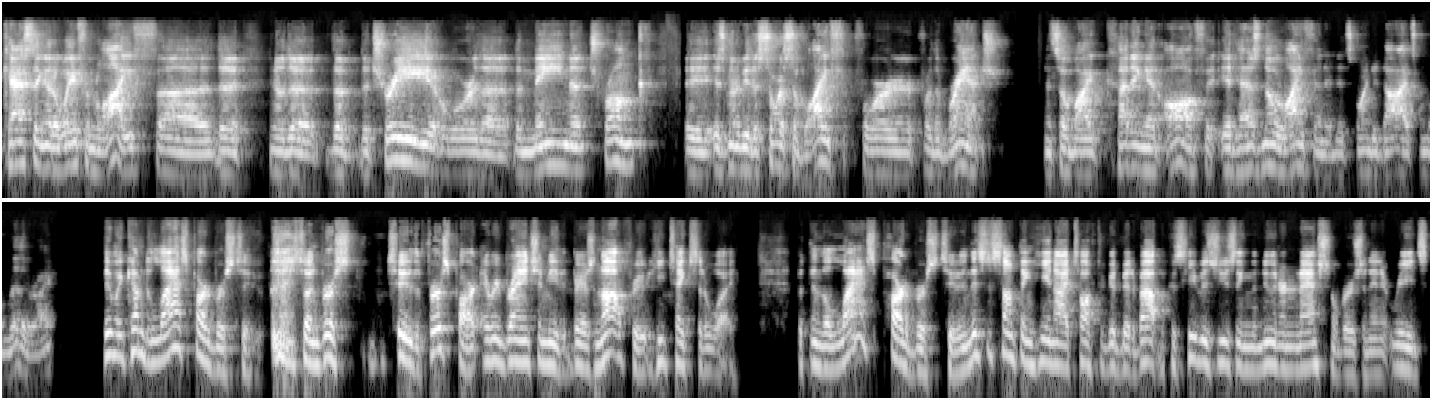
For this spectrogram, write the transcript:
Casting it away from life uh, the you know the the the tree or the the main trunk is going to be the source of life for for the branch and so by cutting it off it- has no life in it it's going to die it's going to wither right Then we come to the last part of verse 2. so in verse 2, the first part, every branch in me that bears not fruit, he takes it away. But then the last part of verse 2, and this is something he and I talked a good bit about because he was using the New International Version and it reads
